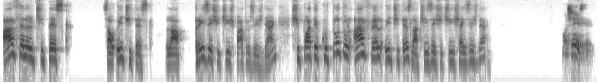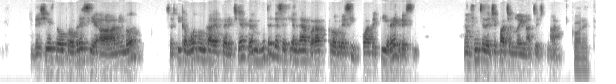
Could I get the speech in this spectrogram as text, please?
altfel îl citesc sau îi citesc la 35-40 de ani și poate cu totul altfel îi citesc la 55-60 de ani. Așa este. Deși este o progresie a anilor, să știi că modul în care percepem nu trebuie să fie neapărat progresiv, poate fi regresiv, în funcție de ce facem noi în acești ani. Corect.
